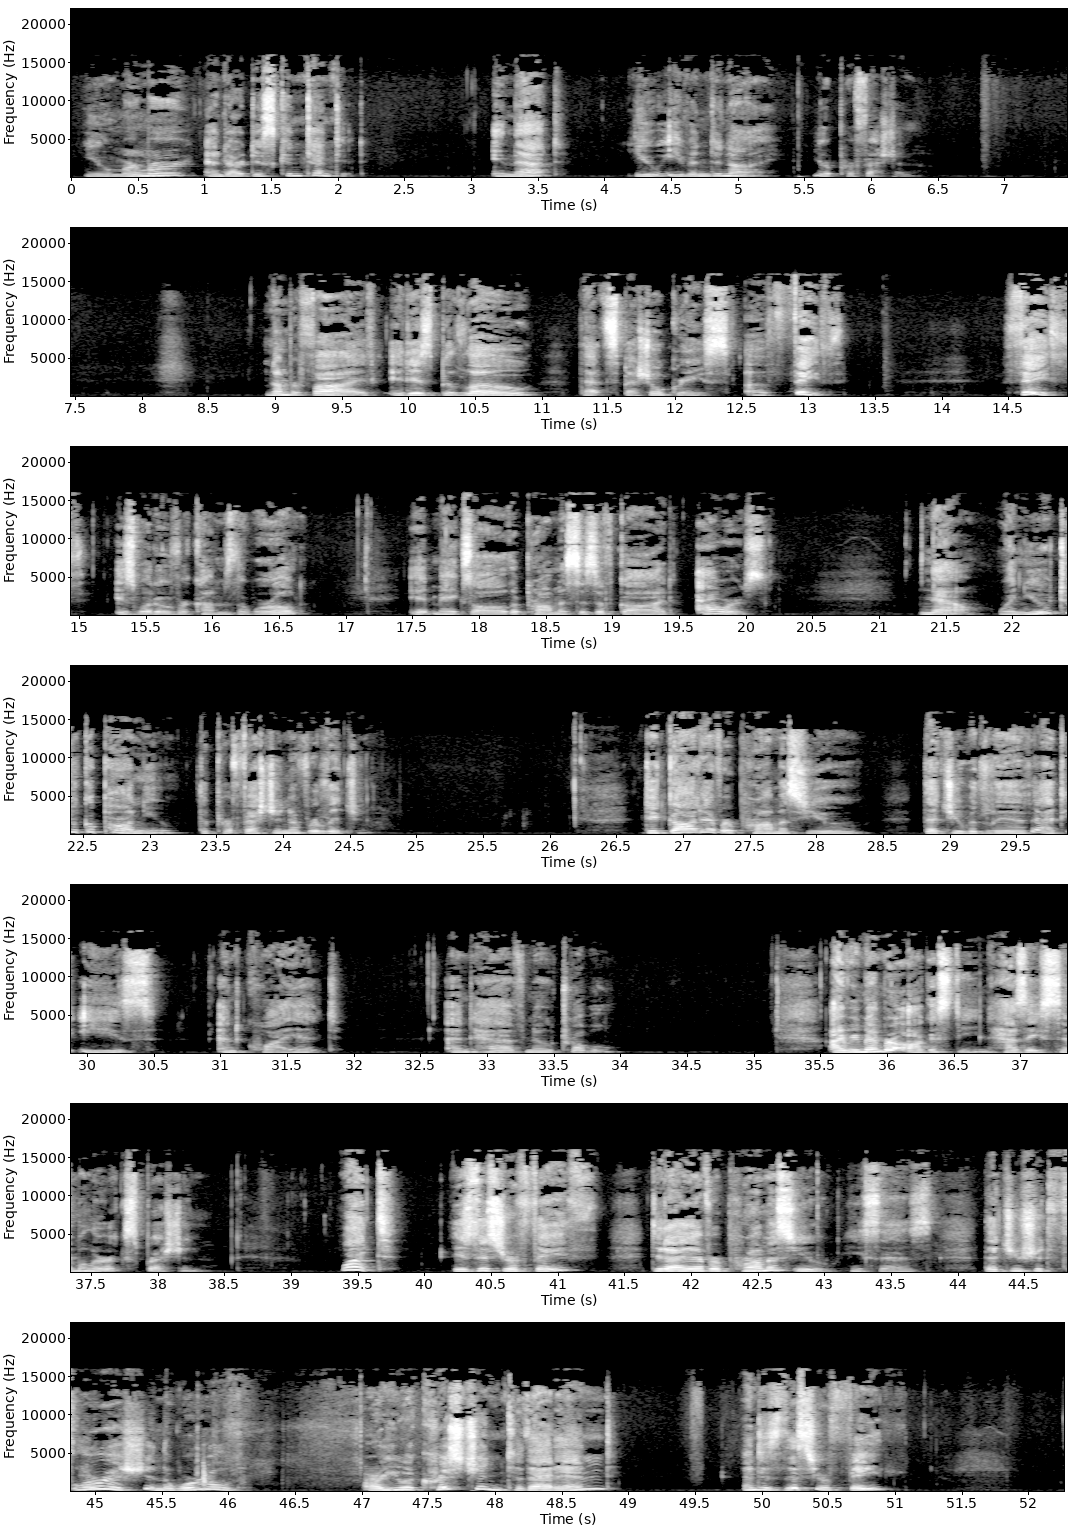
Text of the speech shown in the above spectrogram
you murmur and are discontented. In that, you even deny your profession. Number five, it is below that special grace of faith. Faith is what overcomes the world. It makes all the promises of God ours. Now, when you took upon you the profession of religion, did God ever promise you that you would live at ease and quiet and have no trouble? I remember Augustine has a similar expression. What? Is this your faith? Did I ever promise you, he says, that you should flourish in the world? Are you a Christian to that end? And is this your faith?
